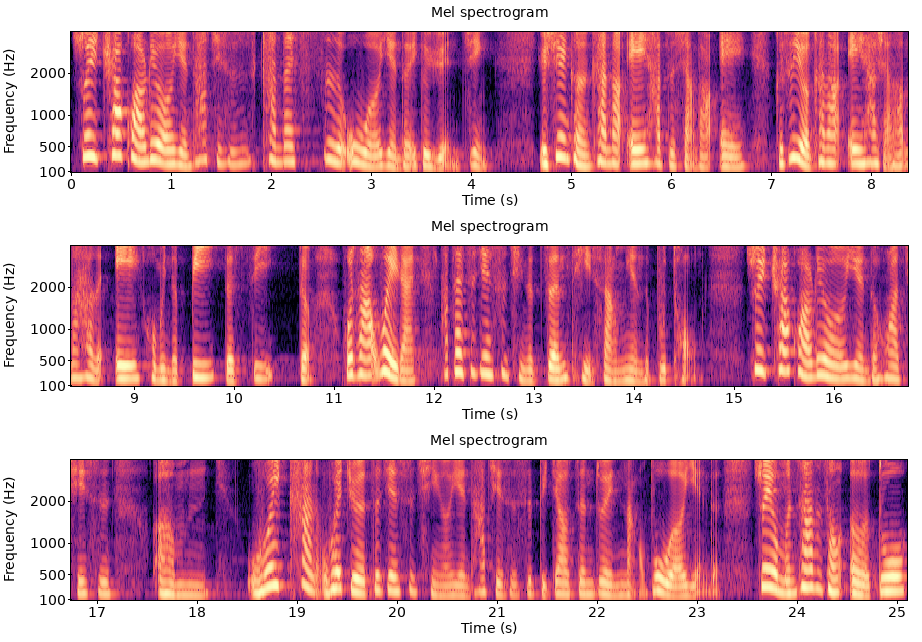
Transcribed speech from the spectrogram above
所以 chakra 六而言，它其实是看待事物而言的一个远近。有些人可能看到 A，他只想到 A，可是有人看到 A，他想到那他的 A 后面的 B 的 C 的，或是他未来他在这件事情的整体上面的不同。所以 chakra 六而言的话，其实，嗯，我会看，我会觉得这件事情而言，它其实是比较针对脑部而言的。所以我们它是从耳朵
